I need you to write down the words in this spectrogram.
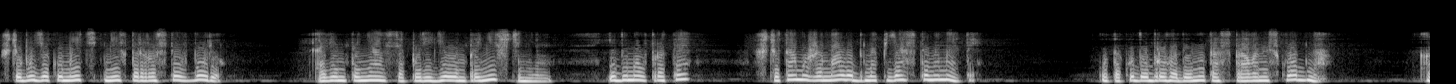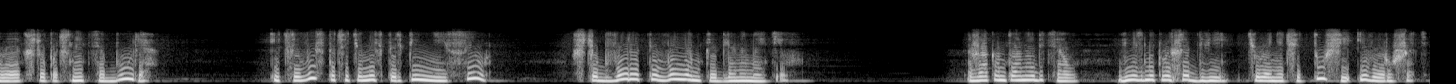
що будь-яку мить міг перерости в бурю, а він тинявся поріділим приміщенням і думав про те, що там уже мали б нап'ясти намети. У таку добру годину та справа не складна. Але якщо почнеться буря, і чи вистачить у них терпіння і сил, щоб вирити виямки для наметів? Жак Антуан обіцяв, візьмуть лише дві тюленячі туші і вирушать.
